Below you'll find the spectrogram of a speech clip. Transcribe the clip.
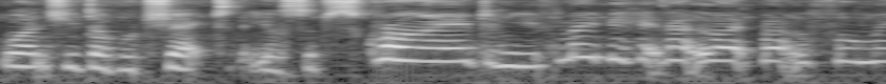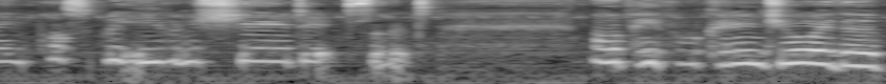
Once you've double checked that you're subscribed and you've maybe hit that like button for me, possibly even shared it so that other people can enjoy the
